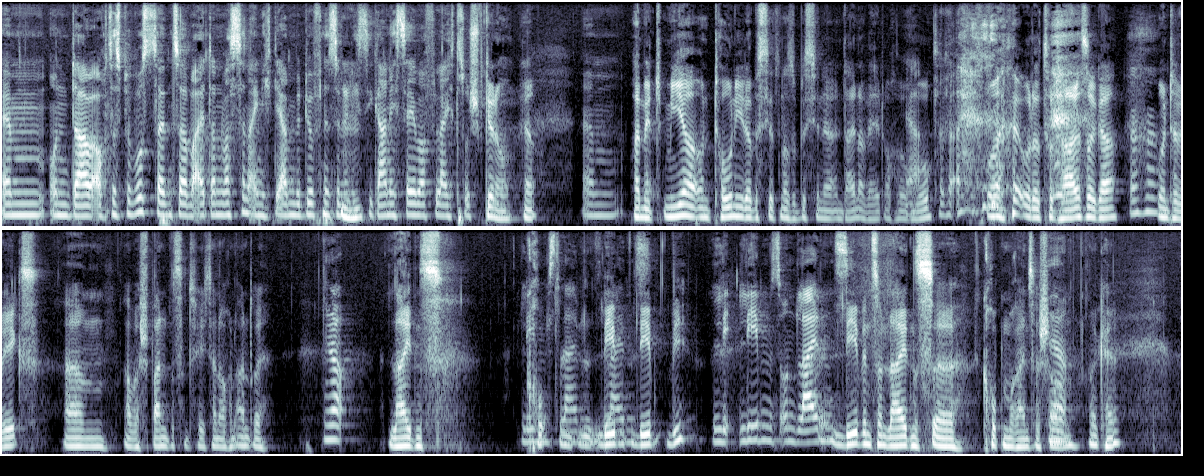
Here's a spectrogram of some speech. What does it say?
Ähm, und da auch das Bewusstsein zu erweitern, was sind eigentlich deren Bedürfnisse, wenn mhm. ich sie gar nicht selber vielleicht so spüre. Genau, ja. Ähm, Weil mit Mia und Toni, da bist du jetzt noch so ein bisschen in deiner Welt auch irgendwo. Ja, total. oder, oder, total sogar unterwegs. Ähm, aber spannend ist natürlich dann auch in andere ja. Leidens. Lebensleidens. Leb, Leb, wie? Le Lebens- und Leidens. Lebens- und Leidensgruppen äh, reinzuschauen. Ja. Okay.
